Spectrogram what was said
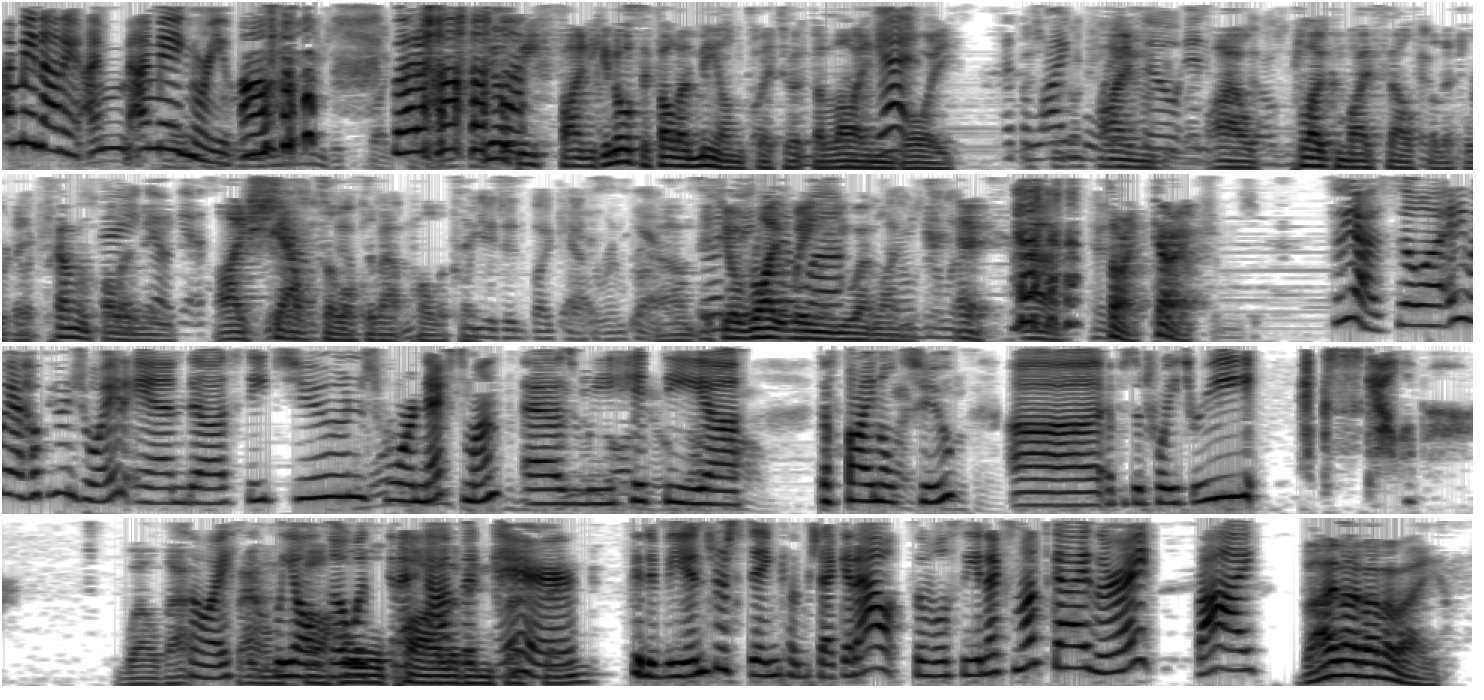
I may not. I, I may ignore you. Um, but uh, You'll be fine. You can also follow me on Twitter at the Line Yes. Boy. At the line boy. I'm, so and I'll plug myself a little bit. Come and follow me. go, yes. I shout a lot about politics. yes. Um, So if you're anyway, right so, wing, uh, you won't like me. Anyway, uh, sorry, carry on. So yeah, so uh, anyway, I hope you enjoyed, and uh, stay tuned for next month as we hit the uh, the final two, uh, episode twenty three, Excalibur. Well, that So I think we all a know what's whole going to of happen there. Going to be interesting. Come check it out. So we'll see you next month, guys. All right, bye. Bye, bye, bye, bye, bye.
